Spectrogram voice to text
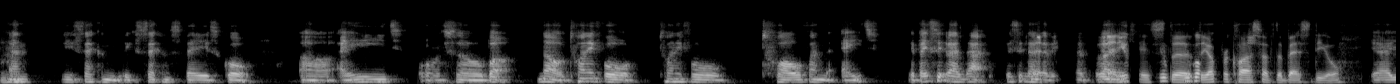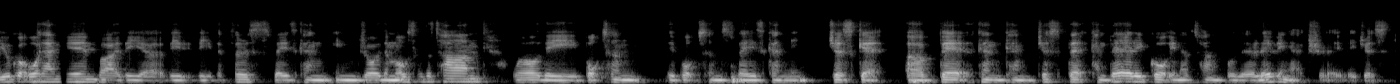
Mhm. and the second the second space got uh eight or so but no 24, 24, 12, and eight. Yeah, basically like that. Basically like that. In any you, case, you, the, you got, the upper class have the best deal. Yeah, you got what I mean by the uh, the, the the first space can enjoy the most of the time, while the bottom the bottom space can just get uh ba- can can just ba- can barely got enough time for their living. Actually, they just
